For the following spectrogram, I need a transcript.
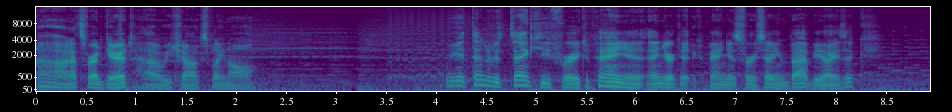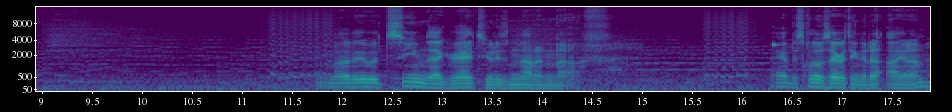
Ah, that's right, Garet. Uh, we shall explain all. We intended to thank you for your companion and your companions for saving Babi, Isaac. But it would seem that gratitude is not enough. I have disclosed everything that I am.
